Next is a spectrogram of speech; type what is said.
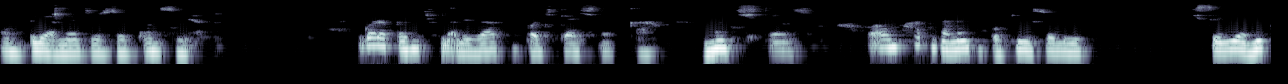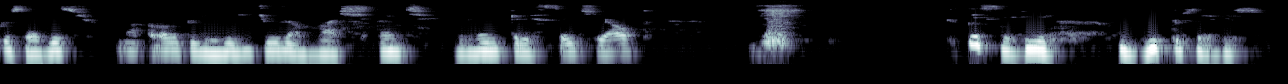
o ampliamento do seu conhecimento. Agora, para a gente finalizar, o podcast não ficar muito extenso, falando rapidamente um pouquinho sobre o que seria microserviços, uma palavra que hoje em dia a gente usa bastante, vem crescente alto. O que seria um microserviço?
